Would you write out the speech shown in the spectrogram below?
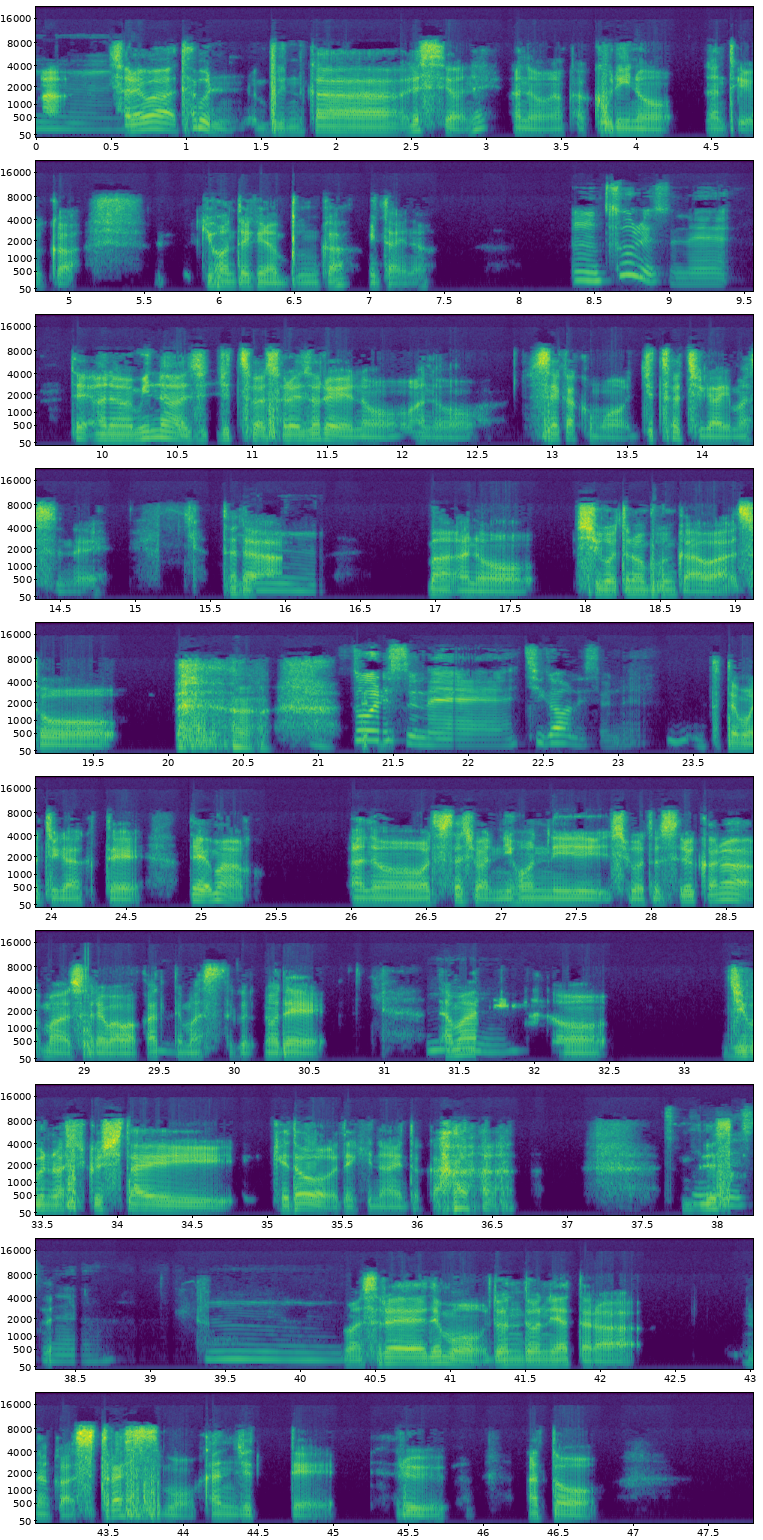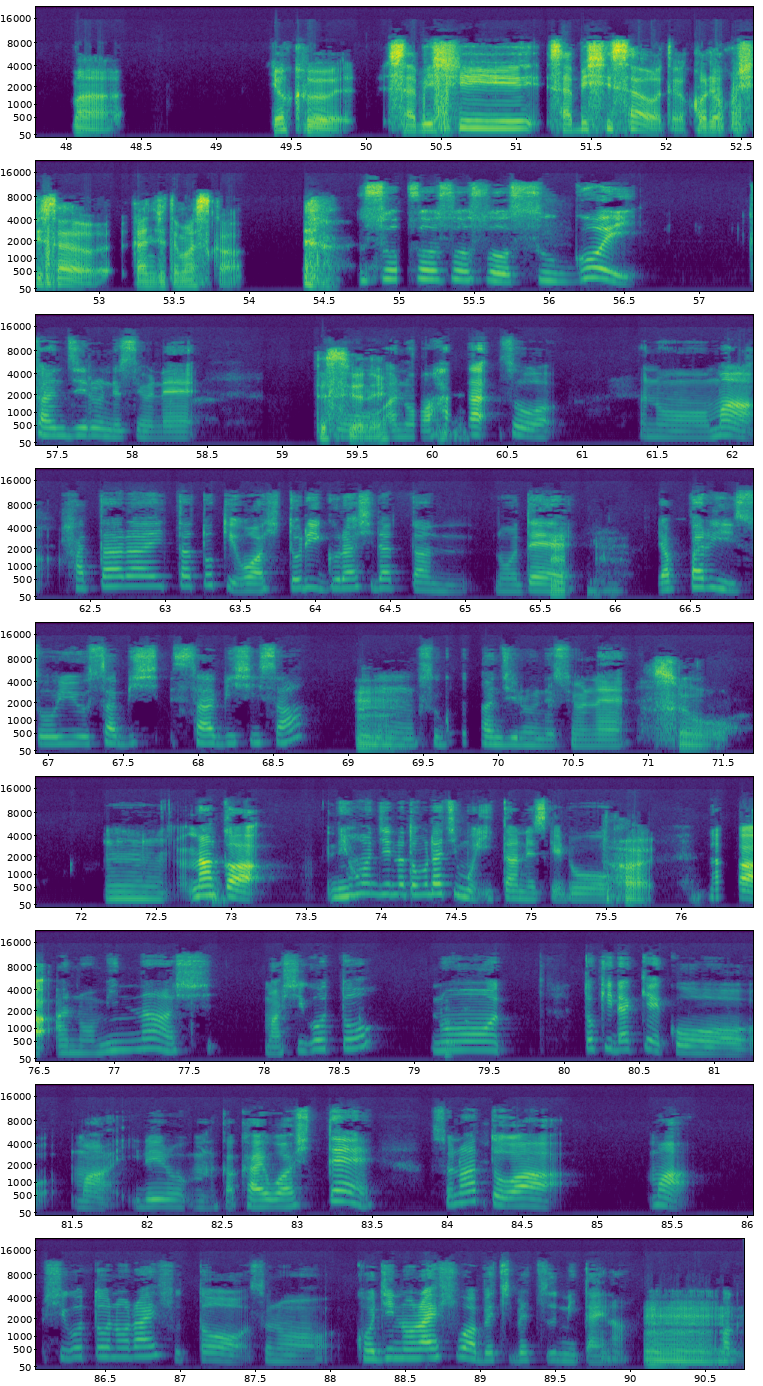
あうんそれは多分文化ですよね。あの、なんか国の、なんていうか、基本的な文化みたいな。うん、そうですね。で、あの、みんなじ実はそれぞれの、あの、性格も実は違いますね。ただ、うんまあ、あの、仕事の文化はそう、そうですね。違うんですよね。とても違くて、で、まあ、あの、私たちは日本に仕事するから、まあ、それは分かってますので、たまに。あの、自分らしくしたいけど、できないとか そうですですね。うん。まあ、それでもどんどんやったら、なんかストレスも感じてる。あと、まあ、よく寂しい、寂しさをとか孤独しさを感じてますか？そうそうそうそう、すごい感じるんですよね。ですよねそう。あの、はた、そう、あの、まあ、働いた時は一人暮らしだったので、うんやっぱりそういう寂し寂しさ、う、うんん、すごい感じるんですよね。そうん、なんか、日本人の友達もいたんですけど、う。はい。なんか、あの、みんなし、まあ、仕事の時だけ、こう、まあ、いろいろ、なんか会話して、その後は、まあ、仕事のライフと、その、個人のライフは別々みたいな。うん。わ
